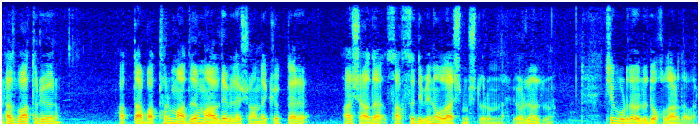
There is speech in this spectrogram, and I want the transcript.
Biraz batırıyorum. Hatta batırmadığım halde bile şu anda kökleri aşağıda saksı dibine ulaşmış durumda. Gördünüz mü? Ki burada ölü dokular da var.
